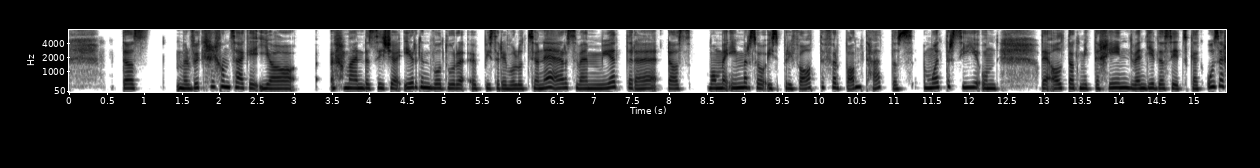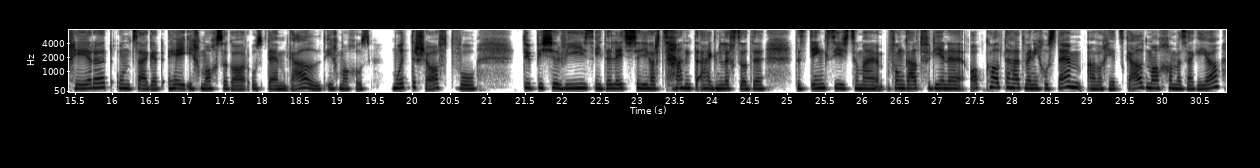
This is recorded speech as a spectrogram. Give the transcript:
dass man wirklich kann sagen, ja, ich meine, das ist ja irgendwo durch etwas Revolutionäres, wenn Mütter das wo man immer so ins Private verbannt hat, das Mutter sein und der Alltag mit dem Kind, wenn die das jetzt gegen rauskehren und sagen, hey, ich mache sogar aus dem Geld, ich mache aus Mutterschaft, wo typischerweise in den letzten Jahrzehnten eigentlich so de, das Ding war, zum vom Geld verdienen abgehalten hat. Wenn ich aus dem einfach jetzt Geld mache, kann man sagen, ja,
